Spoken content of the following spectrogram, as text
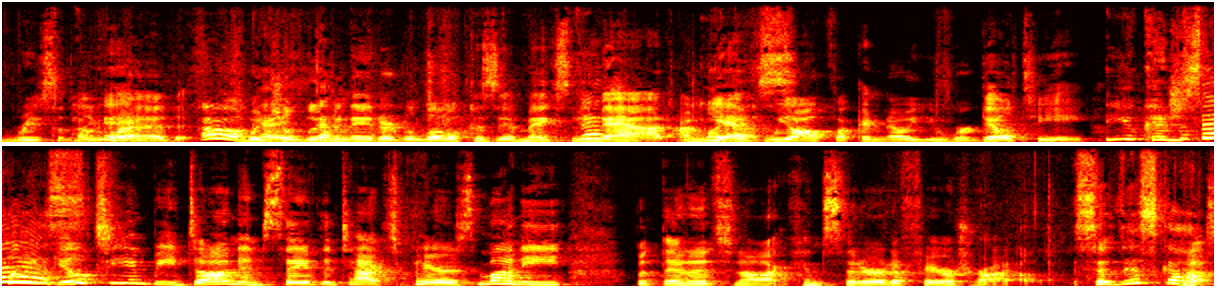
recently Okay. read, Oh, okay. which illuminated a little because it makes me mad. I'm like, yes. if we all fucking know you were guilty, you could just just plead guilty and be done and save the taxpayers money, but then it's not considered a fair trial. So this got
